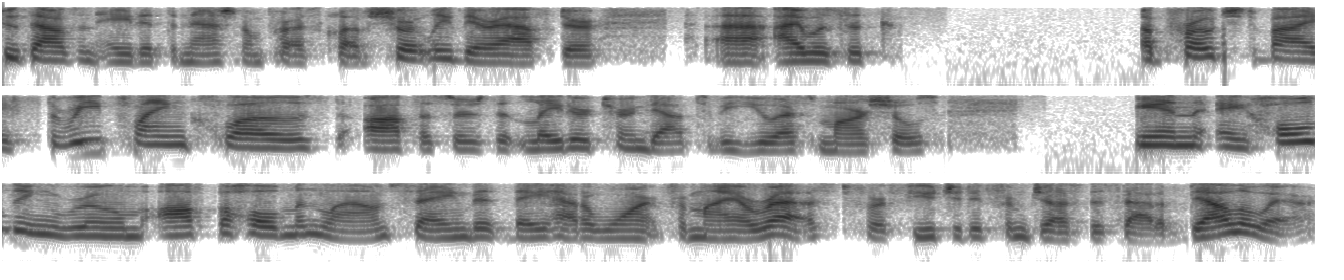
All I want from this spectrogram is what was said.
2008 at the National Press Club. Shortly thereafter, uh, I was a, approached by three plainclothes officers that later turned out to be U.S. Marshals in a holding room off the Holeman Lounge saying that they had a warrant for my arrest for a fugitive from justice out of Delaware.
